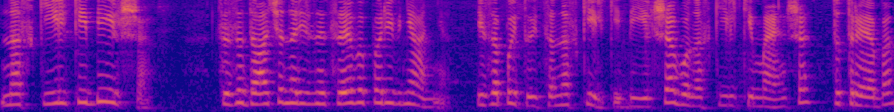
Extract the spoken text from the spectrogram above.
Наскільки більше? Це задача на різницеве порівняння. І запитується, наскільки більше або наскільки менше, то треба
